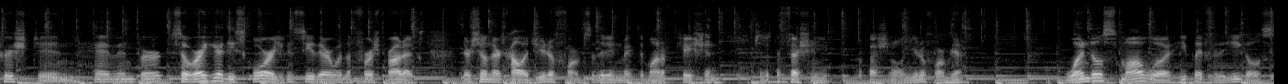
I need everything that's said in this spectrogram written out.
Christian Hackenberg. So right here, these scores, you can see there with the first products, they're showing their college uniform, so they didn't make the modification to the profession, professional uniform yet. Wendell Smallwood, he played for the Eagles.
